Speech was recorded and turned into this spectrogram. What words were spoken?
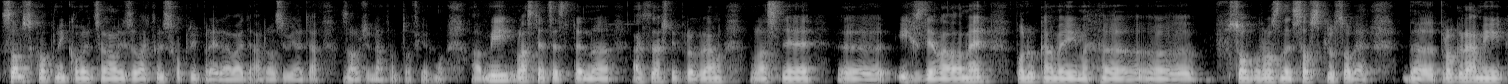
som schopný komercializovať, ktorý schopný predávať a rozvíjať a založiť na tomto firmu. A my vlastne cez ten e, akceleračný program vlastne e, ich vzdelávame, ponúkame im so, rôzne soft skillsové programy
